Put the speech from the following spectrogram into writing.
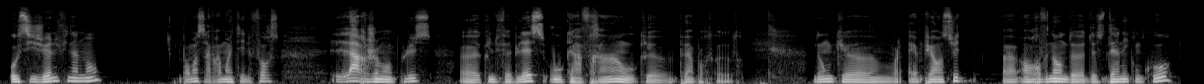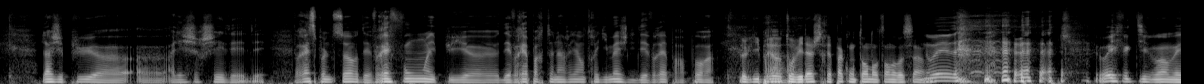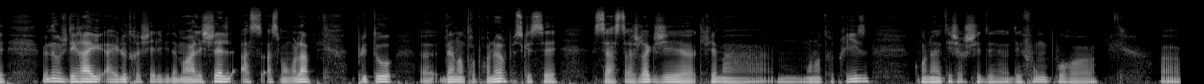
aussi jeune finalement. Pour moi, ça a vraiment été une force largement plus euh, qu'une faiblesse ou qu'un frein ou que peu importe quoi d'autre. Donc euh, voilà. Et puis ensuite, en revenant de, de, ce dernier concours, Là, j'ai pu euh, euh, aller chercher des, vrais sponsors, des vrais fonds et puis euh, des vrais partenariats, entre guillemets. Je dis des vrais par rapport à. Le libraire de ton village serait pas content d'entendre ça. Hein. Oui, oui, effectivement. Mais, non, je dirais à une autre échelle, évidemment. À l'échelle, à, ce moment-là, plutôt d'un entrepreneur, puisque c'est à cet âge-là que j'ai créé ma, mon entreprise, qu'on a été chercher des, fonds pour.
